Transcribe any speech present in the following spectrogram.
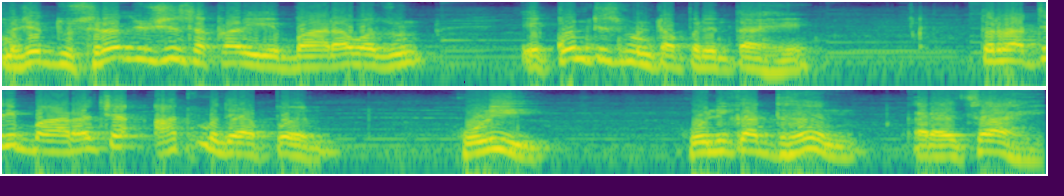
म्हणजे दुसऱ्या दिवशी सकाळी बारा वाजून एकोणतीस मिनटापर्यंत आहे. तर रात्री बाराच्या आतमध्ये आपण होळी होलिका दहन करायचं आहे.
